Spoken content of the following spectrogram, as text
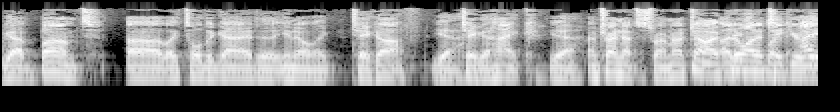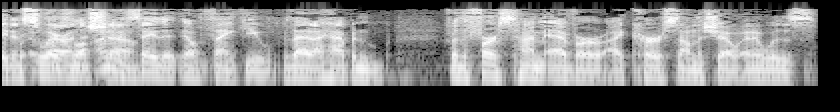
got bumped. Uh, like told the guy to, you know, like take off. Yeah. Take a hike. Yeah. I'm trying not to swear. I'm not, No, I, don't want to take your lead I- and swear on the show. I'm going to say that, oh, thank you. That I happened for the first time ever. I cursed on the show and it was,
